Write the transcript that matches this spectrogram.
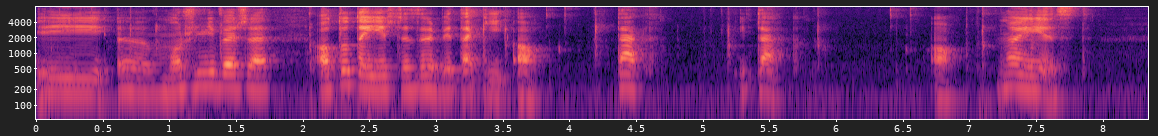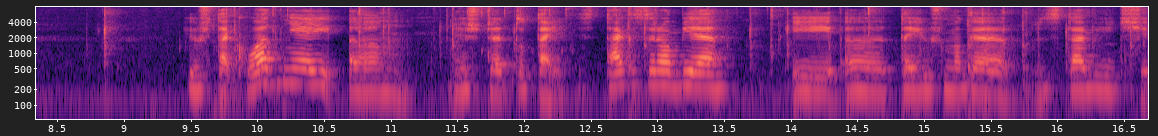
I y, możliwe, że. O, tutaj jeszcze zrobię taki. O. Tak. I tak. O, no i jest. Już tak ładniej. em, Jeszcze tutaj tak zrobię i y, tutaj już mogę zostawić y,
